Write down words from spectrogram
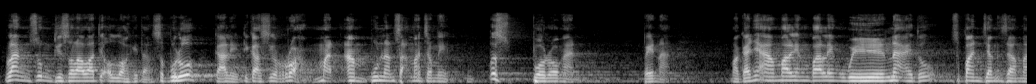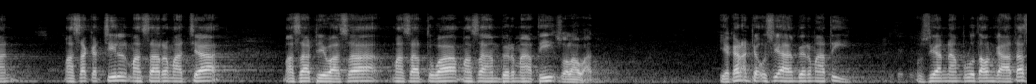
Langsung disolawati Allah kita 10 kali. Dikasih rahmat, ampunan, sak macamnya. Terus borongan, penak. Makanya amal yang paling enak itu sepanjang zaman, masa kecil, masa remaja, masa dewasa, masa tua, masa hampir mati, sholawat. Ya kan ada usia hampir mati, usia 60 tahun ke atas,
